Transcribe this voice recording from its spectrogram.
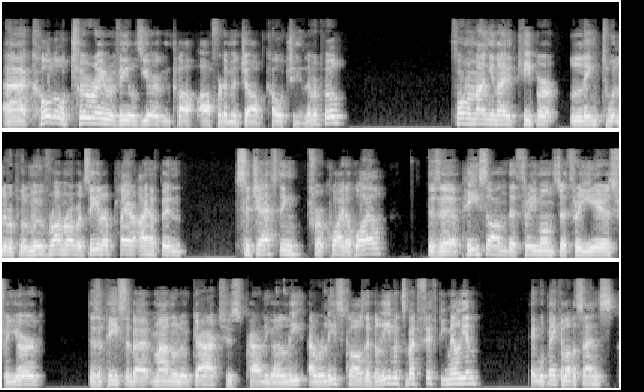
Uh, Kolo Toure reveals Jurgen Klopp offered him a job coaching at Liverpool. Former Man United keeper linked with Liverpool move. Ron Robert Zieler, player I have been suggesting for quite a while. There's a piece on the three months or three years for Jurg. There's a piece about Manuel Ugarte, who's apparently got a, a release clause. I believe it's about 50 million. It would make a lot of sense.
